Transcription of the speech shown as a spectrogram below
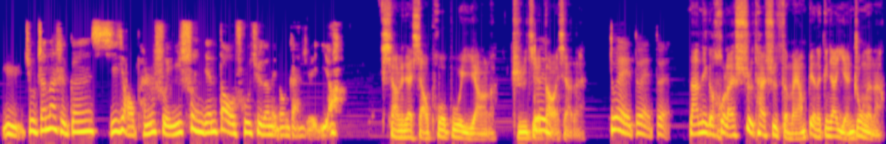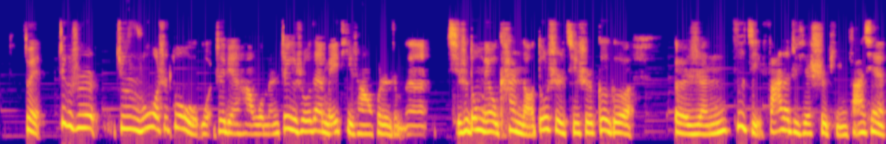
雨就真的是跟洗脚盆水一瞬间倒出去的那种感觉一样。像人家小破布一样了，直接倒下来。对对对，那那个后来事态是怎么样变得更加严重的呢？对，这个是就是如果是做我我这边哈，我们这个时候在媒体上或者怎么的，其实都没有看到，都是其实各个呃人自己发的这些视频，发现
